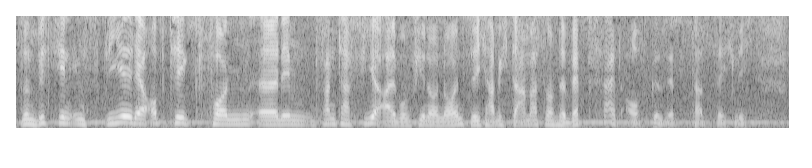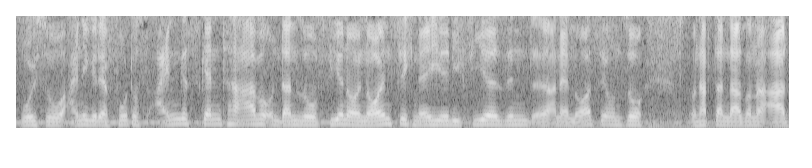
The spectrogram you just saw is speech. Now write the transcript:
so ein bisschen im Stil der Optik von äh, dem Fanta 4 Album 499 habe ich damals noch eine Website aufgesetzt tatsächlich, wo ich so einige der Fotos eingescannt habe und dann so 499, ne, hier die vier sind äh, an der Nordsee und so und habe dann da so eine Art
